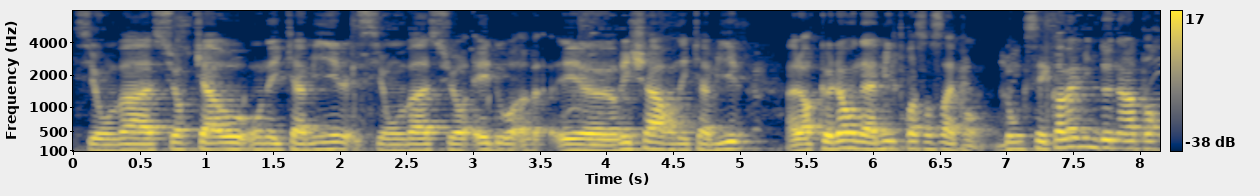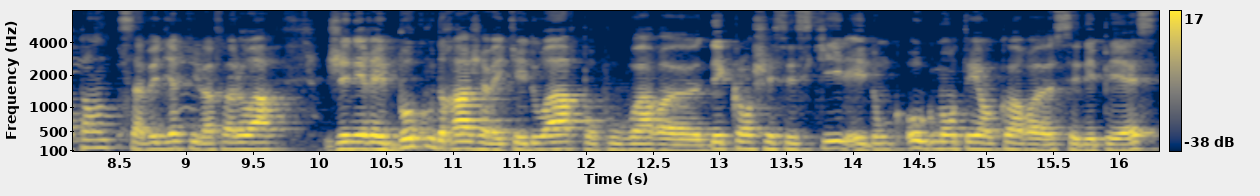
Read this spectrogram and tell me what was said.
Si on va sur KO, on est Camille. Si on va sur Edouard et euh, Richard, on est Camille. Alors que là, on est à 1350. Donc c'est quand même une donnée importante. Ça veut dire qu'il va falloir générer beaucoup de rage avec Edouard pour pouvoir euh, déclencher ses skills et donc augmenter encore euh, ses DPS.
